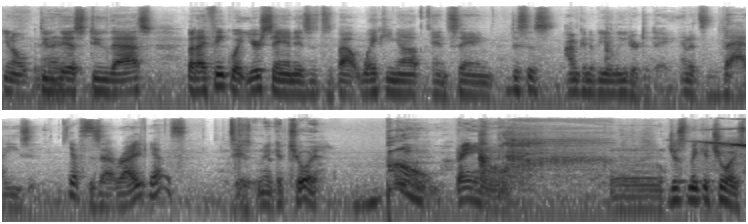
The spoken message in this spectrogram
you know do Right. this do that but i think what you're saying is it's about waking up and saying this is i'm going to be a leader today and it's that easy yes is that right yes Just make a choice. boom Bam. just make a choice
